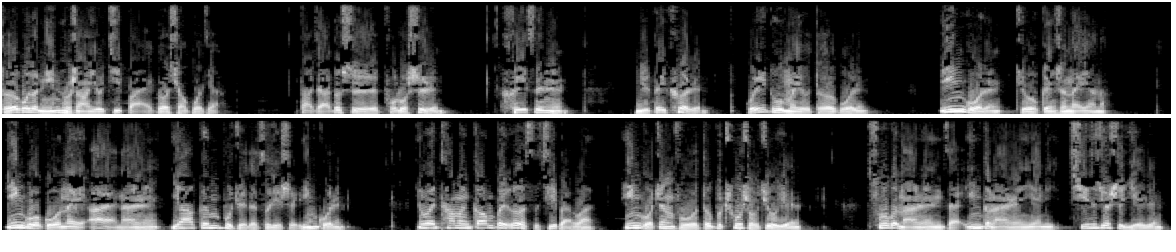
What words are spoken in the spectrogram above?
德国的领土上有几百个小国家，大家都是普鲁士人、黑森人、吕贝克人，唯独没有德国人。英国人就更是那样了。英国国内爱尔兰人压根不觉得自己是英国人，因为他们刚被饿死几百万，英国政府都不出手救援。苏格兰人在英格兰人眼里其实就是野人。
